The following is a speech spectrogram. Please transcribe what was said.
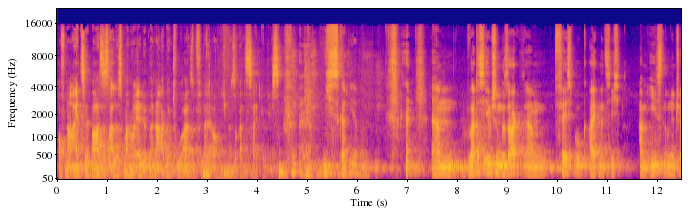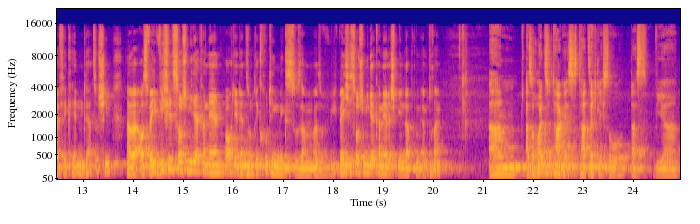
auf einer Einzelbasis alles manuell über eine Agentur, also vielleicht ja. auch nicht mehr so ganz zeitgemäß. nicht skalierbar. ähm, du hattest eben schon gesagt, ähm, Facebook eignet sich am ehesten, um den Traffic hin und her zu schieben. Aber aus wie, wie vielen Social Media Kanälen baut ihr denn so einen Recruiting-Mix zusammen? Also wie, welche Social Media Kanäle spielen da primär mit rein? Ähm, also heutzutage ist es tatsächlich so, dass wir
